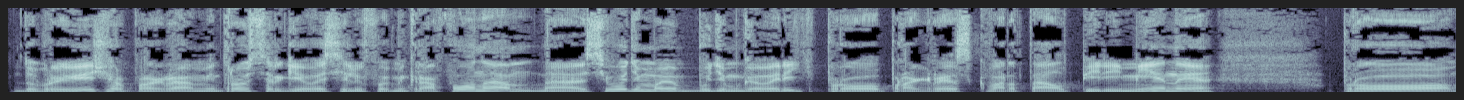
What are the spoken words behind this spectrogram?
Добрый вечер, программа «Метро», Сергей Васильев у микрофона. А, Сегодня мы будем говорить про прогресс-квартал перемены, про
